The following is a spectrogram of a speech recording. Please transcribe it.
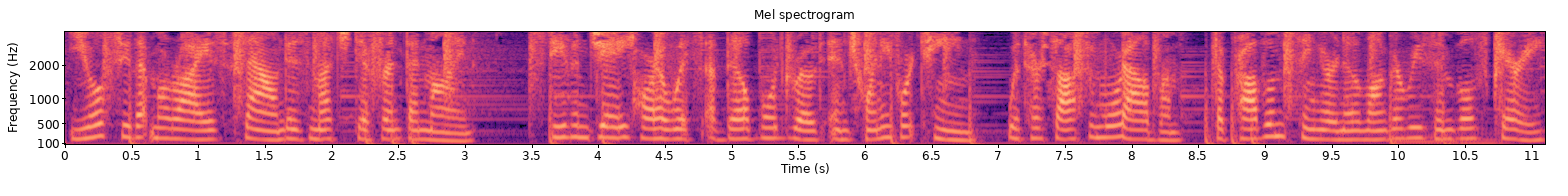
you'll see that Mariah's sound is much different than mine. Steven J. Horowitz of Billboard wrote in 2014, with her sophomore album, the problem singer no longer resembles Carey,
